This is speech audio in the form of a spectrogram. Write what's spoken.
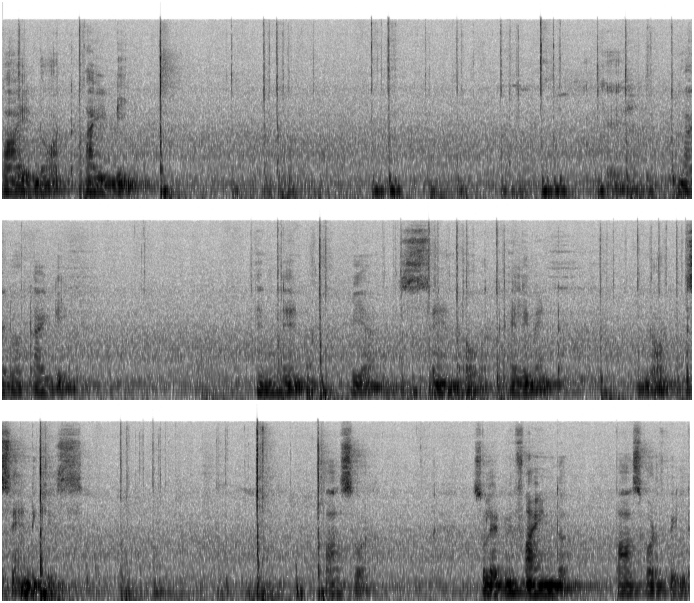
by dot id okay by dot id and then we are send our element dot send keys password. So let me find the password field.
